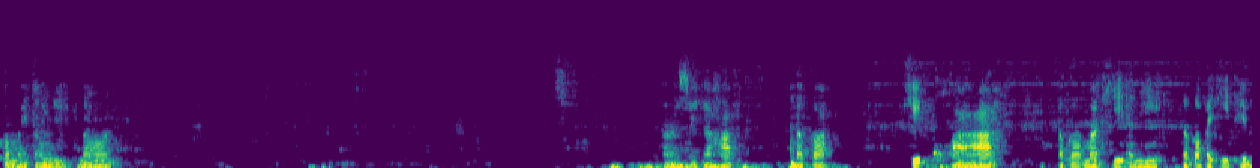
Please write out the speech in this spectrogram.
ก็ไม่ต้องรีบร้อนอ่าเสร็จแล้วครับ แล้วก็คลิกขวา แล้วก็มาที่อันนี้แล้วก็ไปที่เทม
